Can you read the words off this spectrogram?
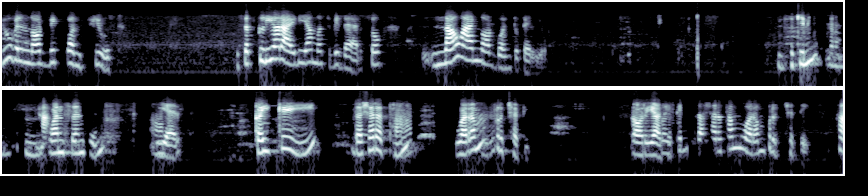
you will not be confused. The clear idea must be there. So now i am not going to tell you beginning um, one sentence uh, yes कैकेयी दशरथं वरं पृच्छति दशरथं वरं पृच्छति हा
